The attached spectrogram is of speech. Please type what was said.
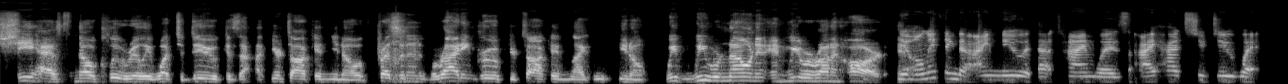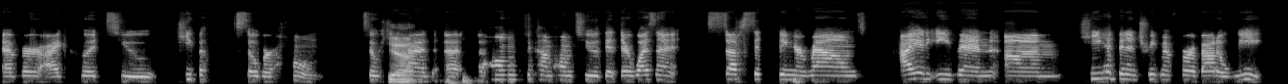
she has no clue really what to do because you're talking, you know, president of a writing group. You're talking like, you know, we we were known and, and we were running hard. The And- only thing that I knew at that time was I had to do whatever I could to keep a sober home. So he Yeah. had a, a home to come home to, that there wasn't stuff sitting around. I had even, um, he had been in treatment for about a week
